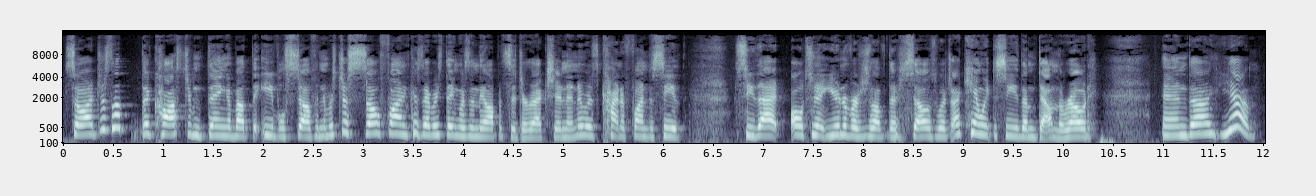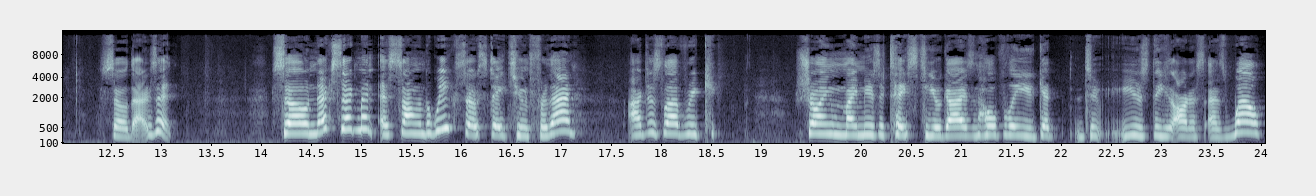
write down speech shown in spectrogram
So I just loved the costume thing about the evil stuff and it was just so fun because everything was in the opposite direction and it was kind of fun to see see that alternate universe of themselves, which I can't wait to see them down the road. And uh, yeah, so that is it. So next segment is song of the week, so stay tuned for that. I just love re- showing my music taste to you guys, and hopefully you get to use these artists as well.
